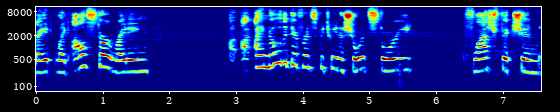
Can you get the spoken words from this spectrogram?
right? Like I'll start writing. I, I know the difference between a short story, flash fiction,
